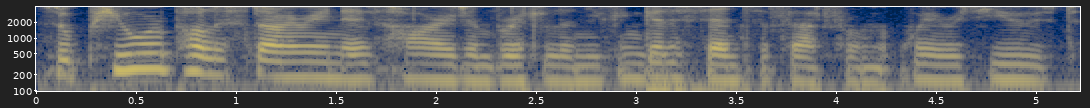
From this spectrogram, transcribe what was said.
So pure polystyrene is hard and brittle and you can get a sense of that from where it's used.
